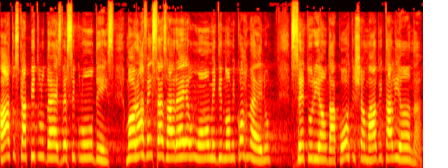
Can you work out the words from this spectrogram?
Atos capítulo 10, versículo 1 diz: Morava em Cesareia um homem de nome Cornélio, centurião da corte chamado Italiana,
